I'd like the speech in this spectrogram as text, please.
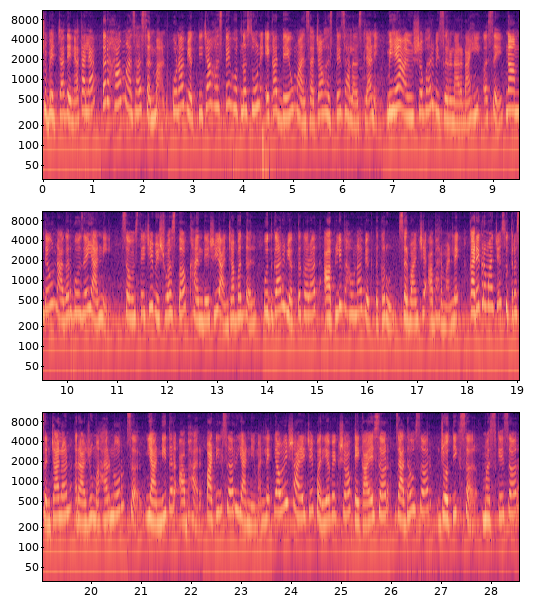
शुभेच्छा देण्यात आल्या. तर हा माझा सन्मान कोणा व्यक्तीच्या हस्ते होत नसून एका देव माणसाच्या हस्ते झाला असल्याने मी हे आयुष्यभर विसरणार नाही असे नामदेव नागरगोजे यांनी संस्थेचे विश्वस्त खानदेशी यांच्याबद्दल उद्गार व्यक्त करत आपली भावना व्यक्त करून सर्वांचे आभार मानले. कार्यक्रमाचे सूत्रसंचालन राजू महारनोर सर यांनी तर आभार पाटील सर यांनी मानले. यावेळी शाळेचे पर्यवेक्षक Tekale sir Jadhav sir Jyotik sir Mhaske sir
